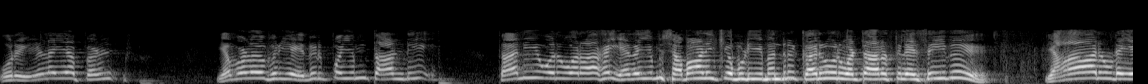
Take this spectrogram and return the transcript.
ஒரு இளைய பெண் எவ்வளவு பெரிய எதிர்ப்பையும் தாண்டி தனி ஒருவராக எதையும் சமாளிக்க முடியும் என்று கரூர் வட்டாரத்திலே செய்து யாருடைய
